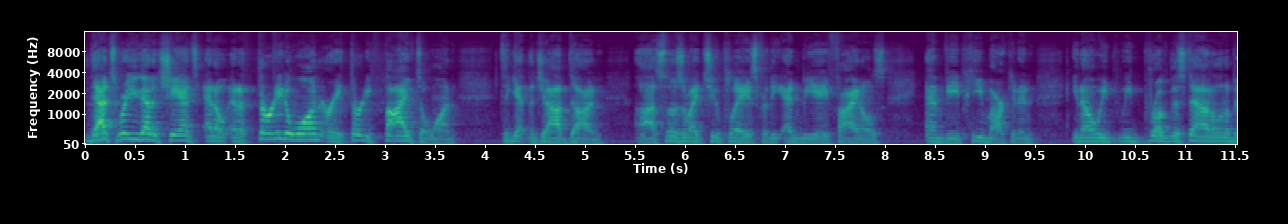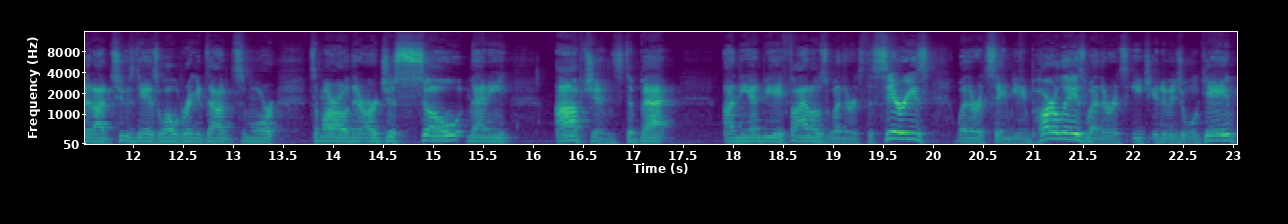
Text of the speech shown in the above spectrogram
That's where you got a chance at a, at a 30 to 1 or a 35 to 1 to get the job done. Uh, so those are my two plays for the NBA Finals MVP market. And, you know, we, we broke this down a little bit on Tuesday as well. We'll break it down some more tomorrow. There are just so many options to bet on the NBA Finals, whether it's the series, whether it's same game parlays, whether it's each individual game.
